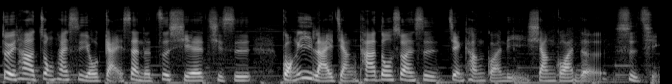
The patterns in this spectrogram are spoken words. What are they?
对他的状态是有改善的，这些其实广义来讲，他都算是健康管理相关的事情。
